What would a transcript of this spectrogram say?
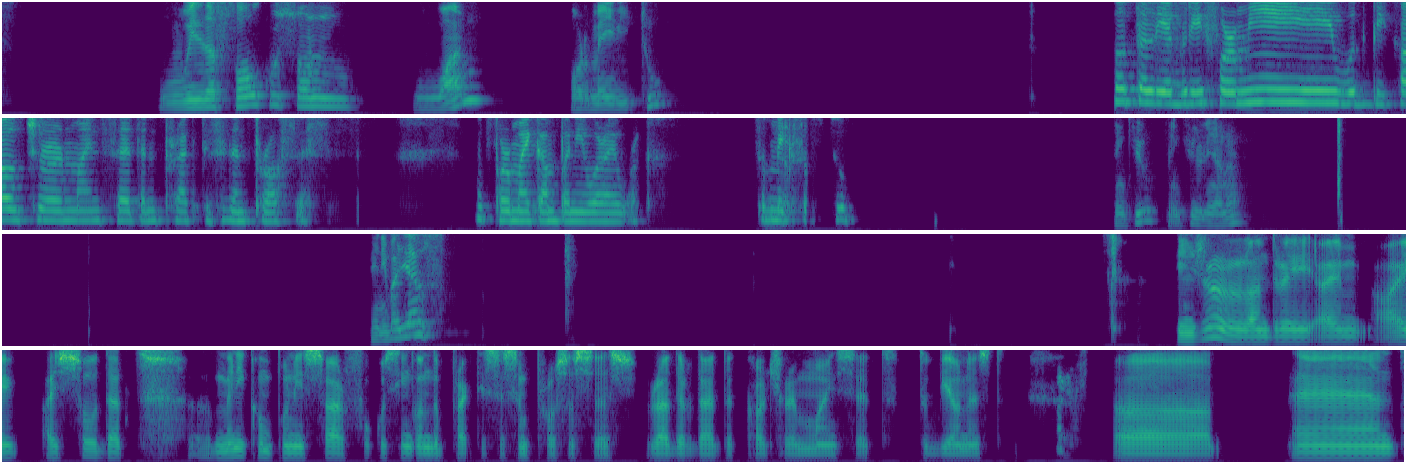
with a focus on one or maybe two? Totally agree. For me, it would be culture and mindset and practices and processes for my company where I work. It's a mix yeah. of two. Thank you. Thank you, Liana. Anybody else? In general, Andre, I'm, I, I saw that many companies are focusing on the practices and processes rather than the culture and mindset, to be honest. Uh, and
